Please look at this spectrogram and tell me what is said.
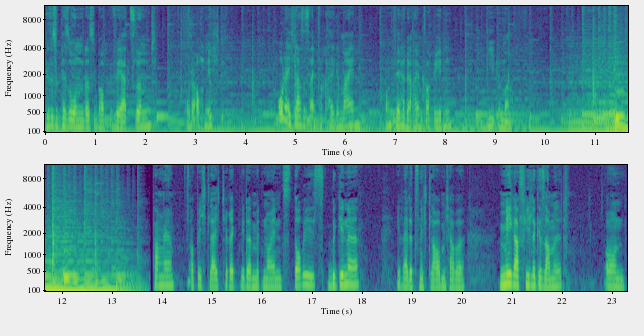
gewisse Personen das überhaupt wert sind oder auch nicht. Oder ich lasse es einfach allgemein und werde einfach reden, wie immer. Fange, ob ich gleich direkt wieder mit neuen Stories beginne. Ihr werdet es nicht glauben, ich habe mega viele gesammelt und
